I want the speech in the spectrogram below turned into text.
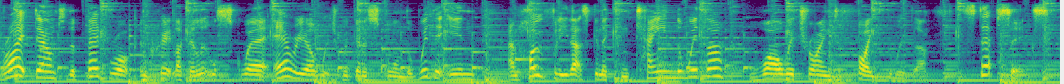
right down to the bedrock and create like a little square area which we're going to spawn the wither in, and hopefully that's going to contain the wither while we're trying to fight the wither. Step 6.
